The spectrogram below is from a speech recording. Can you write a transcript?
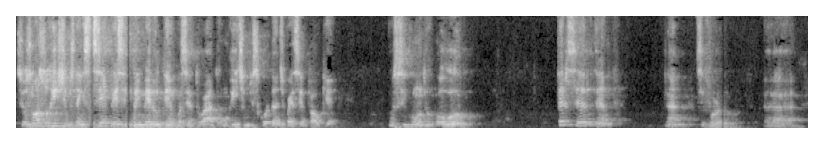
se os nossos ritmos têm sempre esse primeiro tempo acentuado, um ritmo discordante vai acentuar o quê? O segundo ou o terceiro tempo, né? Se for... Uh,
